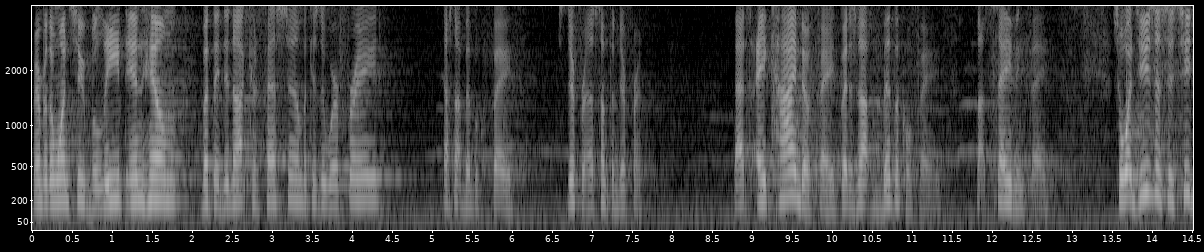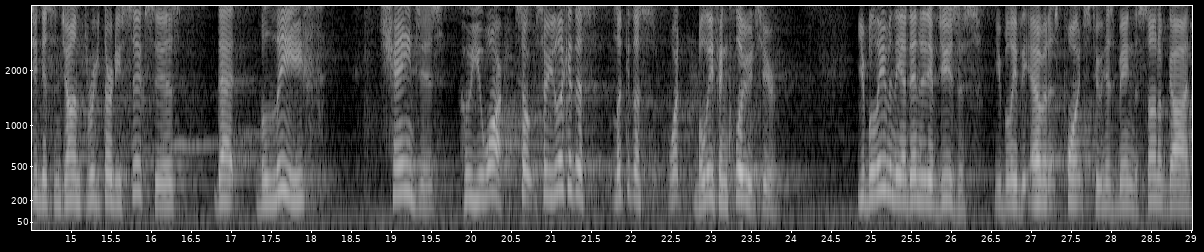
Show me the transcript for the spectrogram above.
Remember the ones who believed in him, but they did not confess him because they were afraid? That's not biblical faith. It's different. That's something different. That's a kind of faith, but it's not biblical faith, not saving faith. So what Jesus is teaching us in John 3:36 is that belief changes who you are. So, so you look at this, look at this, what belief includes here. You believe in the identity of Jesus. You believe the evidence points to his being the Son of God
